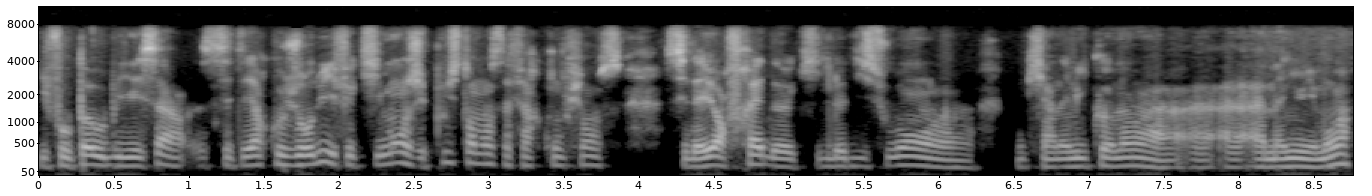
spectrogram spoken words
il faut pas oublier ça. C'est-à-dire qu'aujourd'hui, effectivement, j'ai plus tendance à faire confiance. C'est d'ailleurs Fred qui le dit souvent, euh, qui est un ami commun à, Manu et moi.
